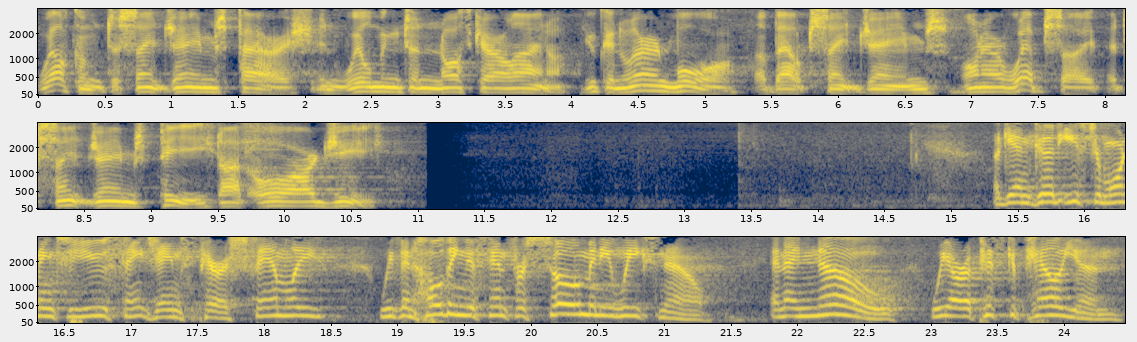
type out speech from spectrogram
Welcome to St. James Parish in Wilmington, North Carolina. You can learn more about St. James on our website at stjamesp.org. Again, good Easter morning to you, St. James Parish family. We've been holding this in for so many weeks now, and I know we are Episcopalian,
